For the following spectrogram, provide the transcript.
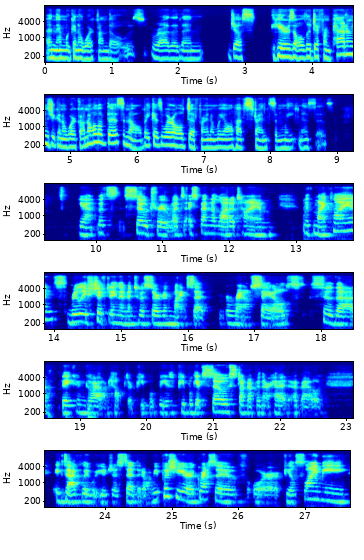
and then we're going to work on those rather than just here's all the different patterns you're going to work on all of this no because we're all different and we all have strengths and weaknesses. Yeah that's so true i spend a lot of time with my clients, really shifting them into a serving mindset around sales so that they can go out and help their people because people get so stuck up in their head about exactly what you just said. They don't want to be pushy or aggressive or feel slimy.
